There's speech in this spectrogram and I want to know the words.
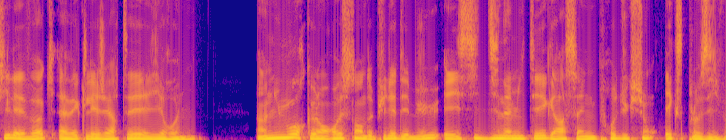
qu'il évoque avec légèreté et ironie. Un humour que l'on ressent depuis les débuts est ici dynamité grâce à une production explosive.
